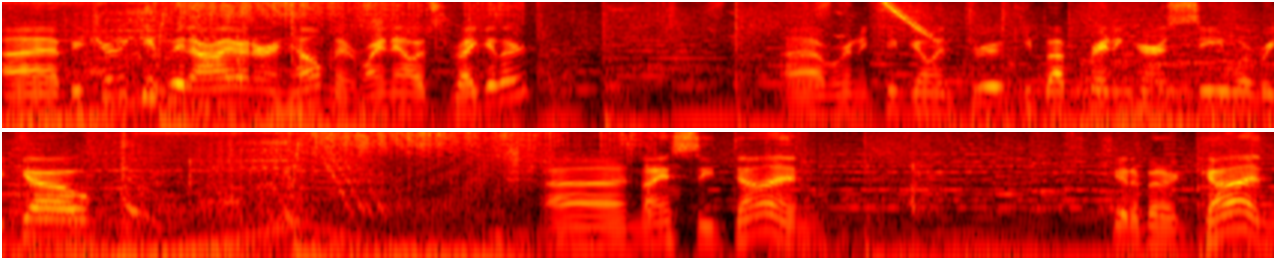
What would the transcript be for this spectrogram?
Uh, be sure to keep an eye on her helmet. Right now it's regular. Uh, we're going to keep going through, keep upgrading her, see where we go. Uh, nicely done. She got a better gun,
